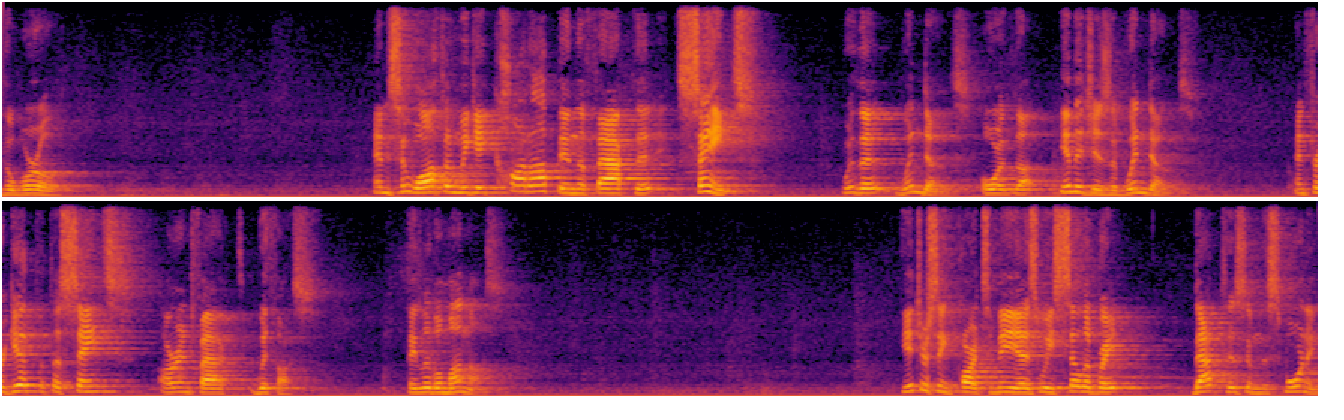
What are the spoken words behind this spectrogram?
the world. And so often we get caught up in the fact that saints were the windows or the images of windows and forget that the saints are in fact with us, they live among us. The interesting part to me as we celebrate baptism this morning,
